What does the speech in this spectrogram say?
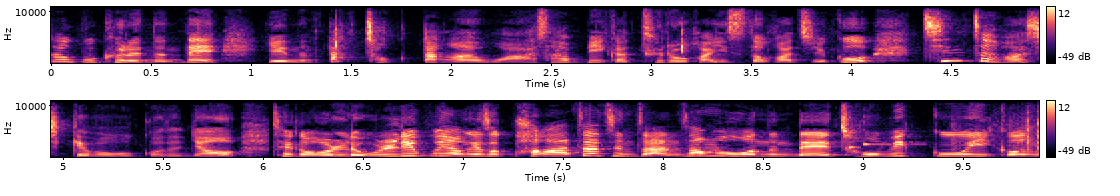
하고 그랬는데 얘는 딱 적당한 와사비가 들어가 있어가지고 진짜 맛있게 먹었거든요. 제가 원래 올리브영에서 과자 진짜 안 사 먹었는데 저 믿고 이거는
